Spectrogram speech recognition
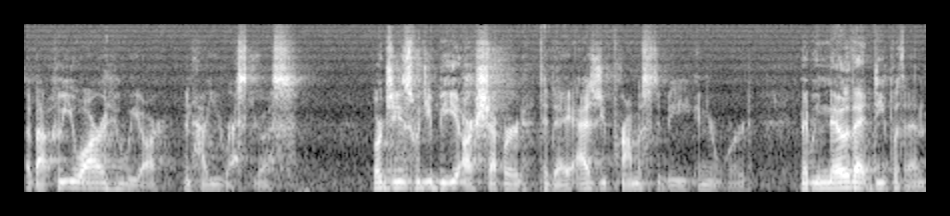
about who you are and who we are and how you rescue us. Lord Jesus, would you be our shepherd today as you promised to be in your word? May we know that deep within,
